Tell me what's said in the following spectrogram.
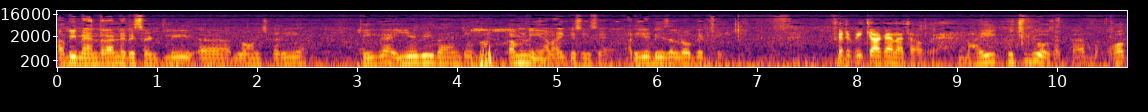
अभी महिंद्रा ने रिसेंटली लॉन्च करी है। ठीक है ये भी बहन जो कम नहीं है भाई किसी से। और ये डीजल रॉकेट चाहिए फिर भी क्या कहना चाहोगे? भाई कुछ भी हो सकता है बहुत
